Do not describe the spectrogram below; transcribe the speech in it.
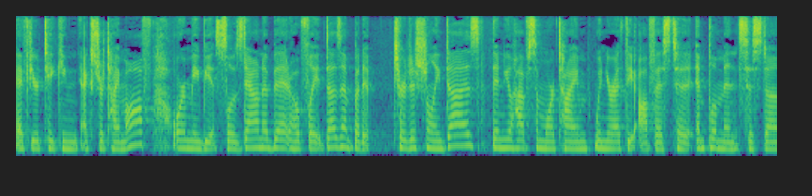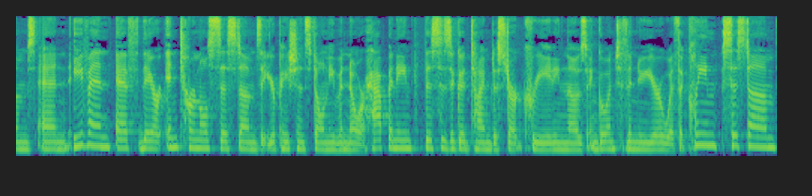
if you're taking extra time off or maybe it slows down a bit. Hopefully it doesn't, but it traditionally does, then you'll have some more time when you're at the office to implement systems. And even if they are internal systems that your patients don't even know are happening, this is a good time to start creating those and go into the new year with a clean system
